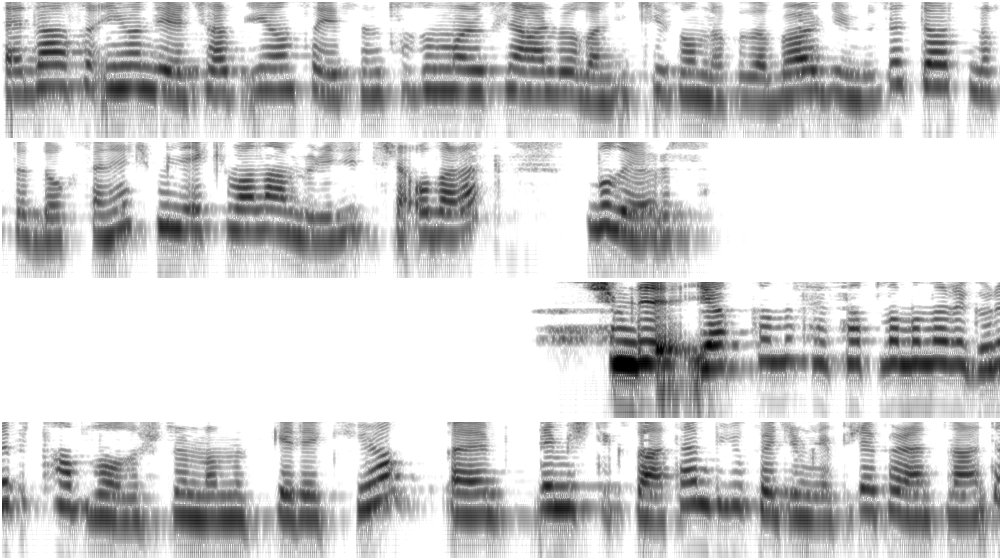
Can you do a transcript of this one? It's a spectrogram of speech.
E, daha sonra iyon değeri çarpı iyon sayısını tuzun molekül ağırlığı olan 219'a böldüğümüzde 4.93 mili ekvivalan bölü litre olarak buluyoruz. Şimdi yaptığımız hesaplamalara göre bir tablo oluşturmamız gerekiyor. E, demiştik zaten büyük hacimli preparantlerde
